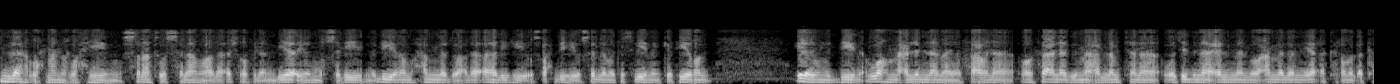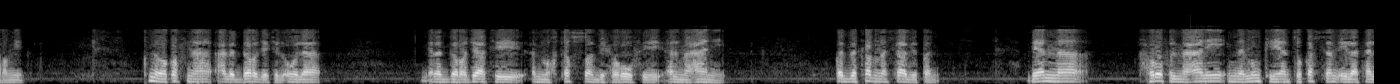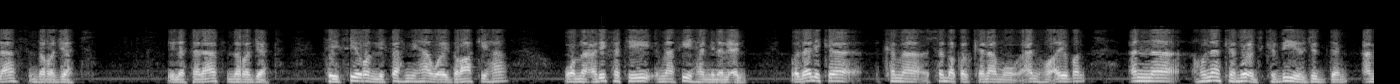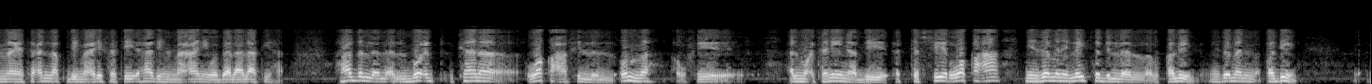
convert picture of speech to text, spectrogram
بسم الله الرحمن الرحيم. والصلاة والسلام على أشرف الأنبياء والمرسلين نبينا محمد وعلى آله وصحبه وسلم تسليما كثيرا إلى يوم الدين. اللهم علمنا ما ينفعنا وانفعنا بما علمتنا وزدنا علما وعملا يا أكرم الأكرمين. كنا وقفنا على الدرجة الأولى من الدرجات المختصة بحروف المعاني. قد ذكرنا سابقا بأن حروف المعاني من الممكن أن تقسم إلى ثلاث درجات. إلى ثلاث درجات. تيسيرا لفهمها وإدراكها ومعرفة ما فيها من العلم. وذلك كما سبق الكلام عنه أيضا أن هناك بعد كبير جدا عما يتعلق بمعرفة هذه المعاني ودلالاتها. هذا البعد كان وقع في الأمة أو في المعتنين بالتفسير وقع من زمن ليس بالقليل من زمن قديم.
